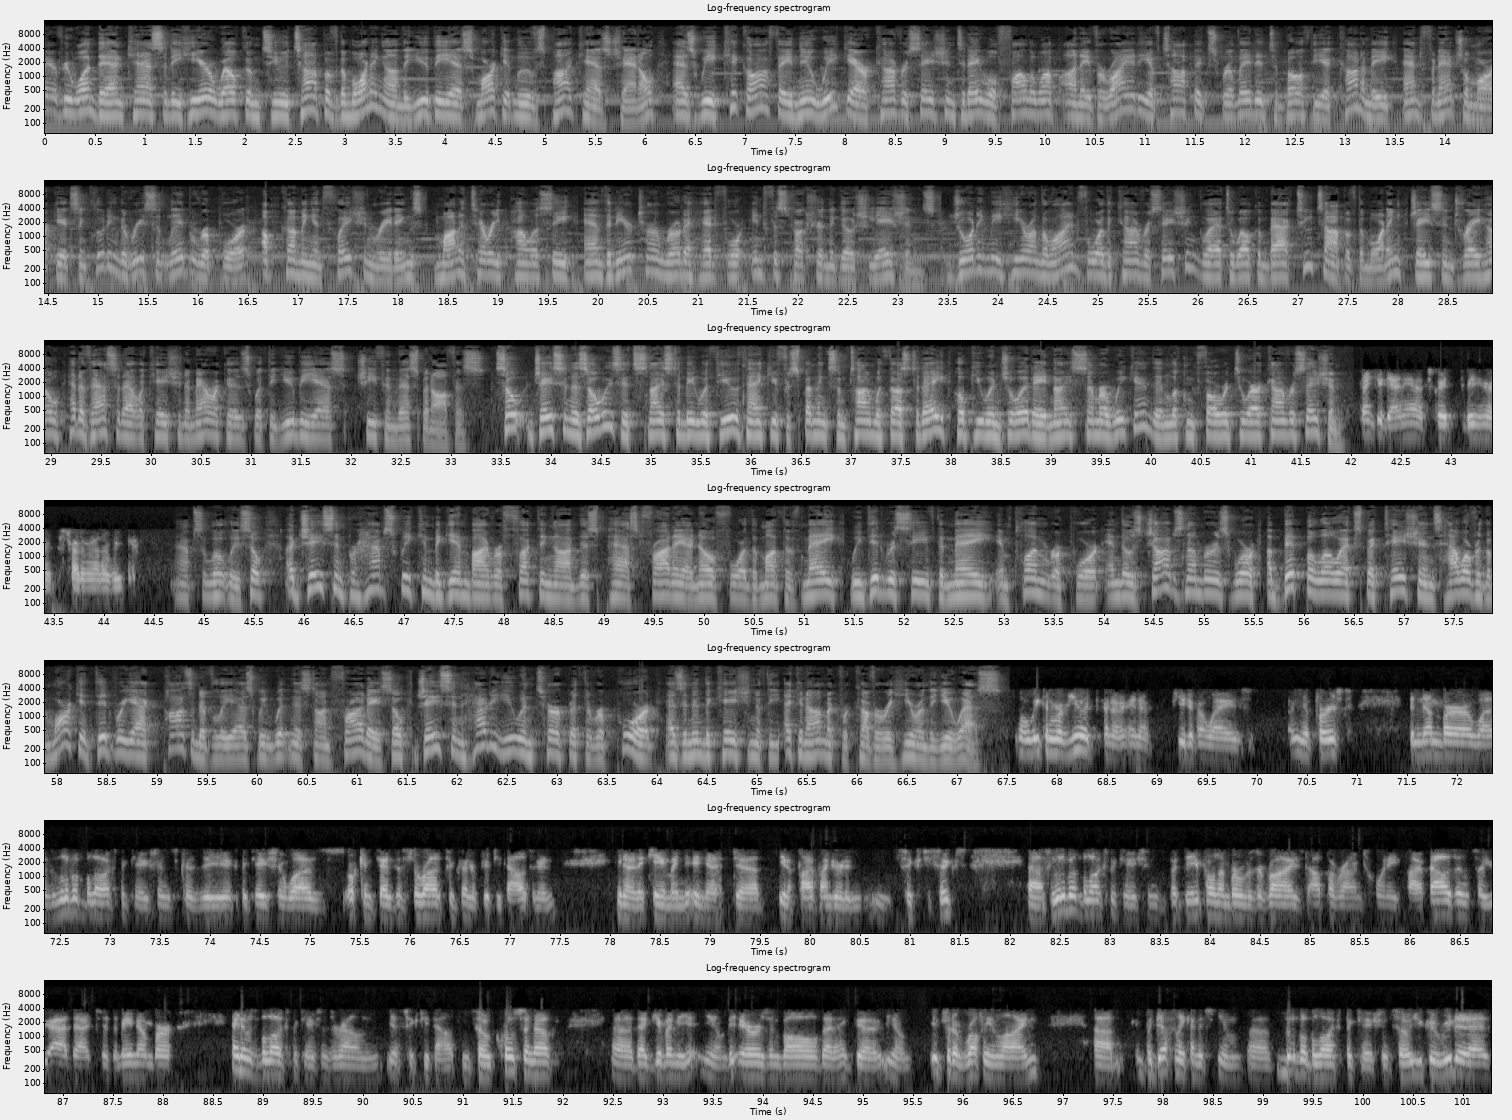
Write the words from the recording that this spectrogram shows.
Hi everyone, Dan Cassidy here. Welcome to Top of the Morning on the UBS Market Moves podcast channel. As we kick off a new week, our conversation today will follow up on a variety of topics related to both the economy and financial markets, including the recent labor report, upcoming inflation readings, monetary policy, and the near-term road ahead for infrastructure negotiations. Joining me here on the line for the conversation, glad to welcome back to Top of the Morning, Jason Draho, head of asset Allocation Americas with the UBS Chief Investment Office. So, Jason, as always, it's nice to be with you. Thank you for spending some time with us today. Hope you enjoyed a nice summer weekend and looking forward to our conversation. Thank you, Danny. It's great to be here at the start of another week. Absolutely. So, uh, Jason, perhaps we can begin by reflecting on this past Friday. I know for the month of May, we did receive the May employment report, and those jobs numbers were a bit below expectations. However, the market did react positively as we witnessed on Friday. So, Jason, how do you interpret the report as an indication of the economic recovery here in the U.S.? Well, we can review it kind of in a few different ways. Know, first, the number was a little bit below expectations because the expectation was, or consensus, around 650,000. And, you know, they came in, in at, uh, you know, 566. Uh, so a little bit below expectations, but the April number was revised up around 25,000. So you add that to the May number, and it was below expectations around you know, 60,000. So close enough uh, that given the, you know, the errors involved, I think, uh, you know, it's sort of roughly in line. Um, but definitely kind of you know, a little bit below expectations. So you could read it as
